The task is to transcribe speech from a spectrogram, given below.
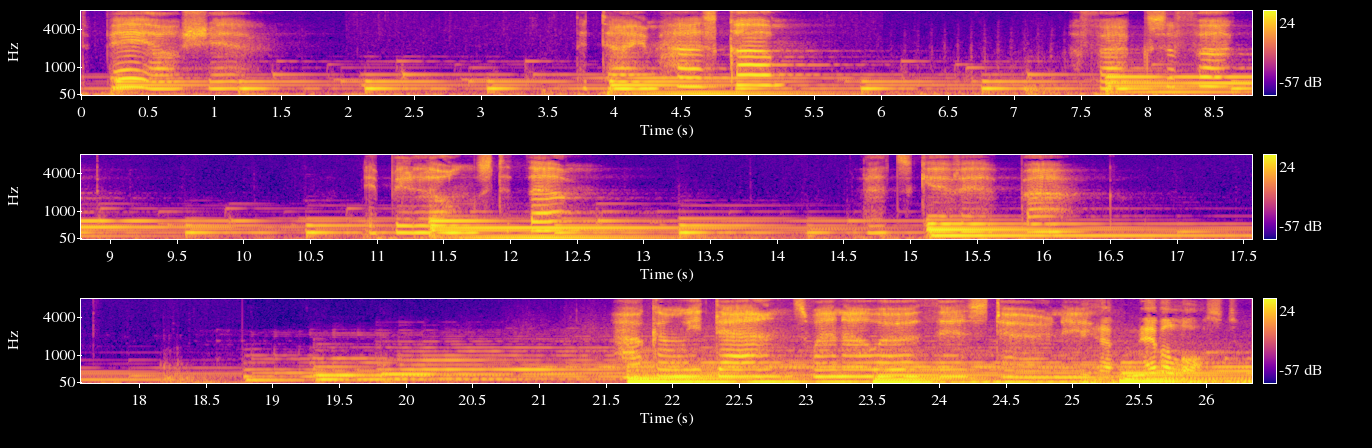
to pay our share. The time has come, a fact's a fact it belongs to them. Let's give it back. Dance when our earth is turning? We have never lost,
